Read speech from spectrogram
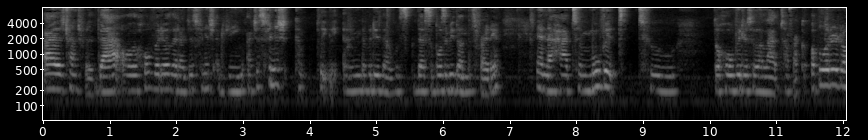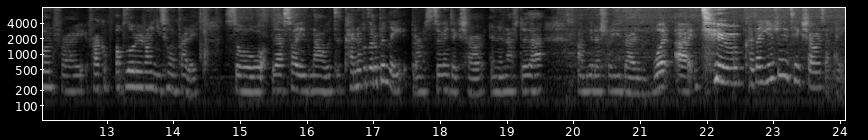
I had to transfer that, all the whole video that I just finished editing. I just finished completely editing the video that was that's supposed to be done this Friday. And I had to move it to the whole video to the laptop. I could upload it on Friday. If I could upload it on YouTube on Friday. So that's why now it's kind of a little bit late, but I'm still gonna take a shower. And then after that, I'm gonna show you guys what I do. Cause I usually take showers at night.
